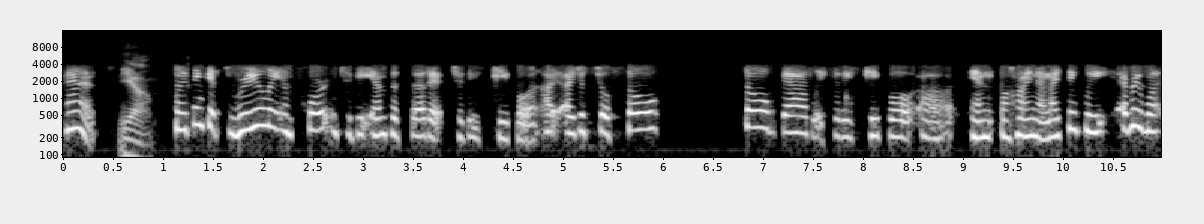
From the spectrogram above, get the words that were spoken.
tents. Yeah. So I think it's really important to be empathetic to these people. I, I just feel so, so badly for these people uh, in Lahaina, and I think we, everyone,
